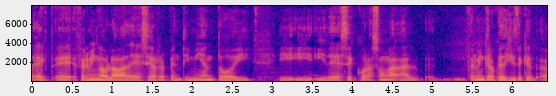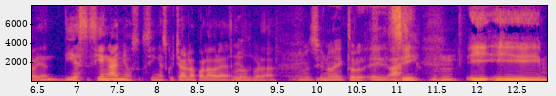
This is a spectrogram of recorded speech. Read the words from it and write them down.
eh, Fermín hablaba de ese arrepentimiento y, y, y de ese corazón. Al, Fermín, creo que dijiste que habían 10, 100 años sin escuchar la palabra de Dios, ¿verdad? Mencionó Héctor, eh, ah, sí. sí. Uh -huh. y, y,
